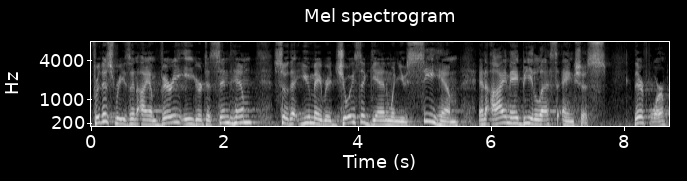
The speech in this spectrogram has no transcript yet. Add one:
For this reason, I am very eager to send him, so that you may rejoice again when you see him, and I may be less anxious. Therefore,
